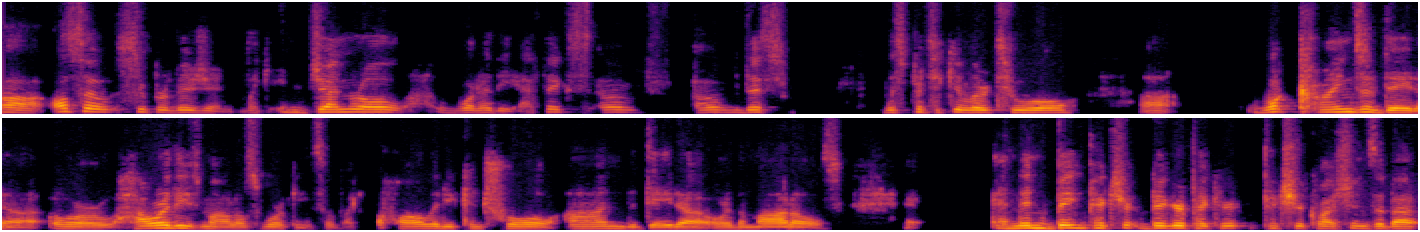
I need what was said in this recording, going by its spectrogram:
uh, also supervision like in general what are the ethics of of this this particular tool uh, what kinds of data or how are these models working so like quality control on the data or the models and then big picture bigger picture picture questions about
